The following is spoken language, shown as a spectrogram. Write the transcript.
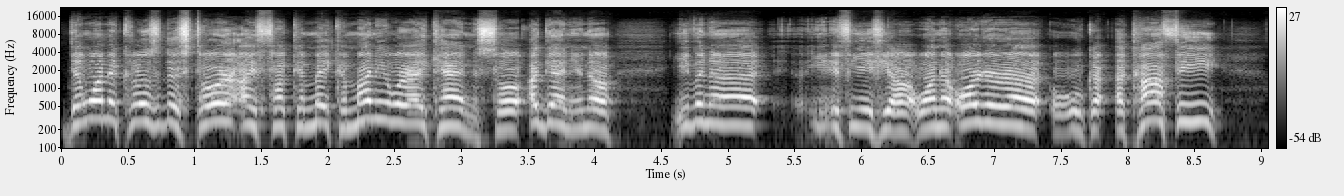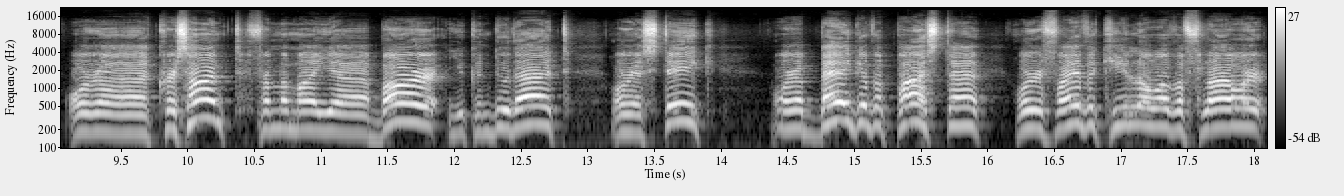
They want to close the store. I fucking make money where I can. So again, you know, even uh, if you, if you want to order a, a coffee or a croissant from my uh, bar, you can do that. Or a steak, or a bag of a pasta, or if I have a kilo of a flour.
